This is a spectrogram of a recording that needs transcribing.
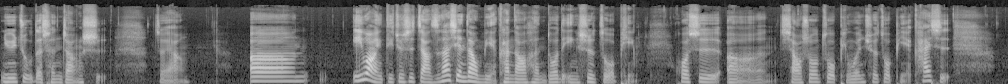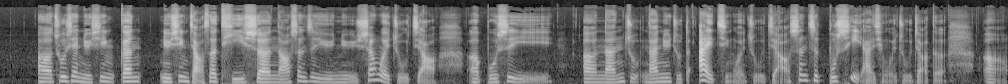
女主的成长史这样。嗯，以往的确是这样子。那现在我们也看到很多的影视作品，或是呃小说作品、文学作品也开始，呃，出现女性跟女性角色提升，然后甚至于女生为主角，而不是以呃男主男女主的爱情为主角，甚至不是以爱情为主角的呃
